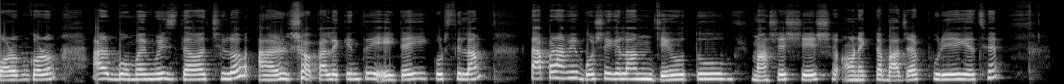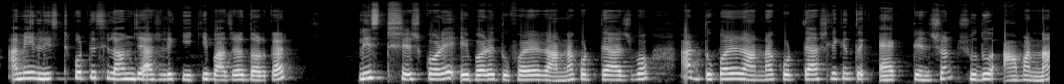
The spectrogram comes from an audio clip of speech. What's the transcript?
গরম গরম, আর বোম্বাই মরিচ দেওয়া ছিল, আর সকালে কিন্তু এইটাই করছিলাম। তারপর আমি বসে গেলাম, যেহেতু মাসের শেষ অনেকটা বাজার ফুরিয়ে গেছে আমি লিস্ট করতেছিলাম যে আসলে কি কি বাজার দরকার। লিস্ট শেষ করে এবারে দুপুরে রান্না করতে আসব। আর দুপুরে রান্না করতে আসলে কিন্তু এক টেনশন শুধু আমার না,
